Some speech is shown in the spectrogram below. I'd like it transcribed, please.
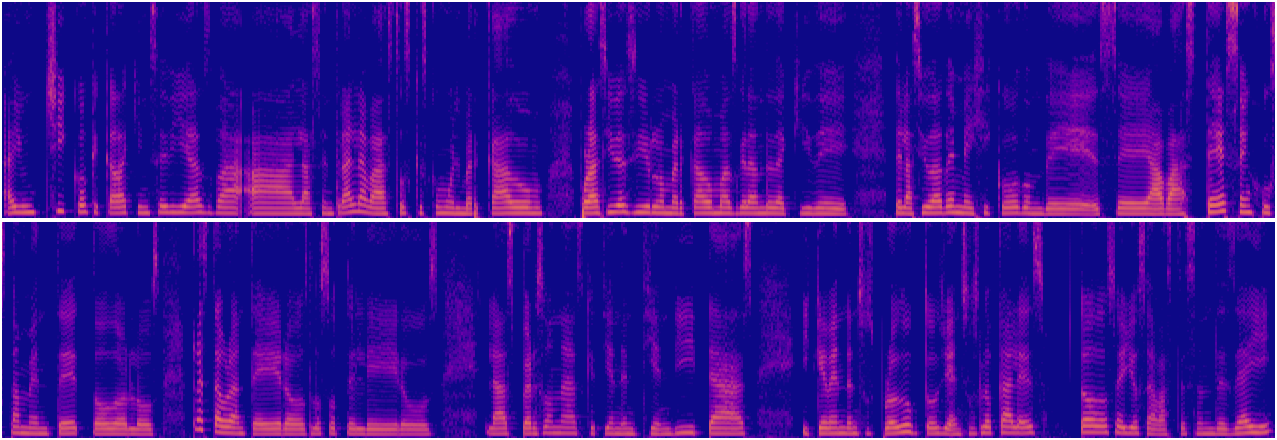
hay un chico que cada 15 días va a la central de abastos, que es como el mercado, por así decirlo, mercado más grande de aquí de, de la Ciudad de México, donde se abastecen justamente todos los restauranteros, los hoteleros, las personas que tienen tienditas y que venden sus productos ya en sus locales todos ellos se abastecen desde ahí.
